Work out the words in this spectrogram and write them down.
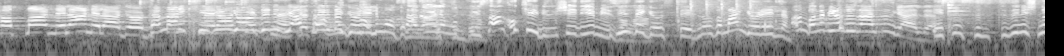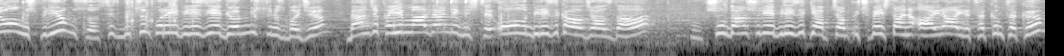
katlar, neler neler gördük. Tamam Sen sizin merak gördüğünüz etme. yatları da mutlu. görelim o zaman. Sen öyle mutluysan okey biz bir şey diyemeyiz Siz ona. de gösterin o zaman görelim. Ama Bana biraz özensiz geldi. Esin siz- sizin iş ne olmuş biliyor musun? Siz bütün parayı bileziğe gömmüşsünüz bacım. Bence kayınvaliden demiştir. Oğlum bilezik alacağız daha. Şuradan şuraya bilezik yapacağım. 3-5 tane ayrı ayrı takım takım.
